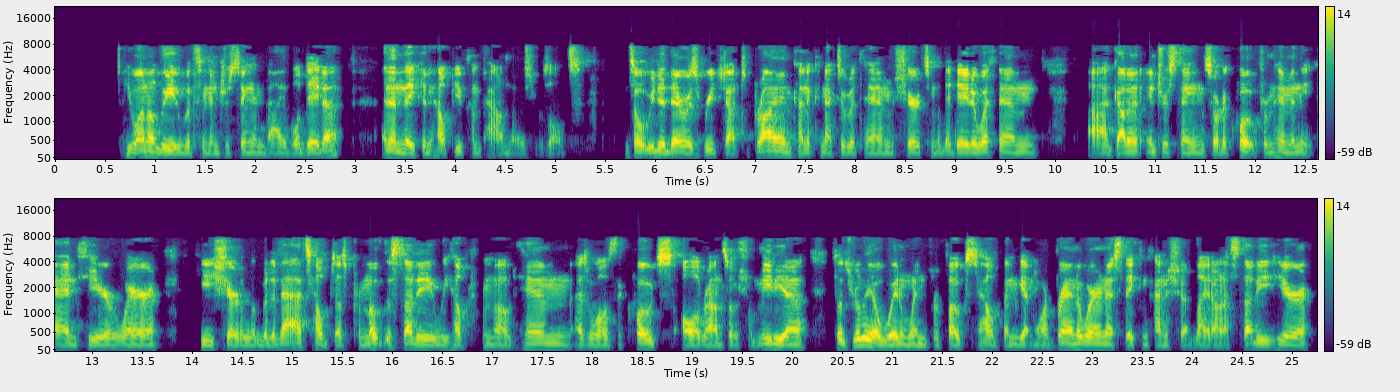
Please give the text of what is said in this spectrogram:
You want to lead with some interesting and valuable data, and then they can help you compound those results. And so what we did there was reach out to Brian, kind of connected with him, shared some of the data with him, uh, got an interesting sort of quote from him in the end here where he shared a little bit of that, helped us promote the study. We helped promote him as well as the quotes all around social media. So it's really a win-win for folks to help them get more brand awareness. They can kind of shed light on a study here.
